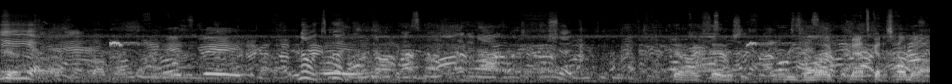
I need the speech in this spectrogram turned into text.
Yeah, yeah, yeah. No, it's good. Everybody's in and out. It should. You know, I'm saying this is the reason why Matt's got his helmet off.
